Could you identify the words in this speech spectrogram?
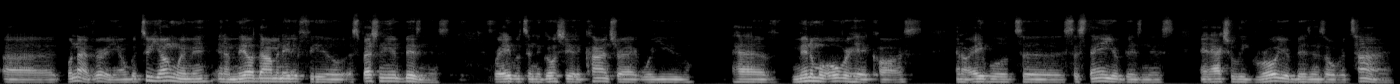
uh, well, not very young, but two young women in a male-dominated field, especially in business, were able to negotiate a contract where you have minimal overhead costs and are able to sustain your business and actually grow your business over time.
